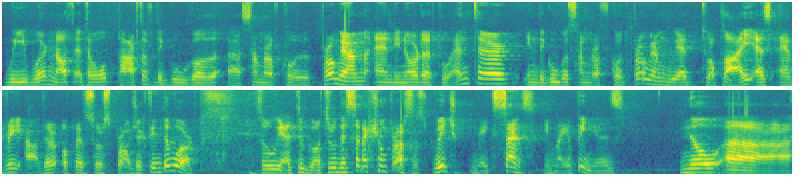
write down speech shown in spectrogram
we were not at all part of the Google uh, Summer of Code program, and in order to enter in the Google Summer of Code program, we had to apply as every other open source project in the world. So we had to go through the selection process, which makes sense, in my opinion. It's no, uh,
